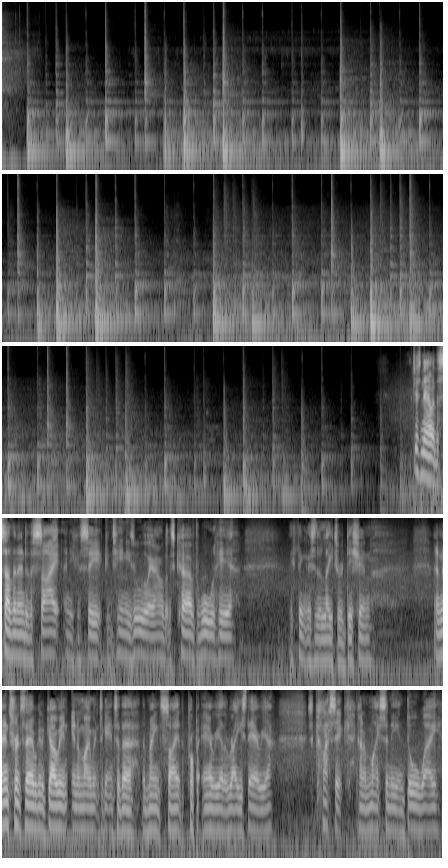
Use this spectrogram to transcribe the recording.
Just now at the southern end of the site and you can see it continues all the way around we've got this curved wall here they think this is a later addition and an entrance there we're going to go in in a moment to get into the the main site the proper area the raised area it's a classic kind of mycenaean doorway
